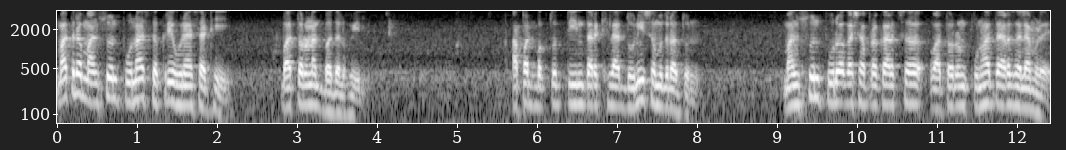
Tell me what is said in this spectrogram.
मात्र मान्सून पुन्हा सक्रिय होण्यासाठी वातावरणात बदल होईल. आपण बघतो तीन तारखेला दोन्ही समुद्रातून मान्सूनपूरक अशा प्रकारचं वातावरण पुन्हा तयार झाल्यामुळे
